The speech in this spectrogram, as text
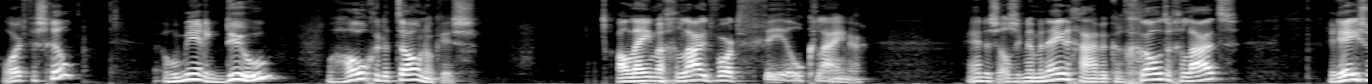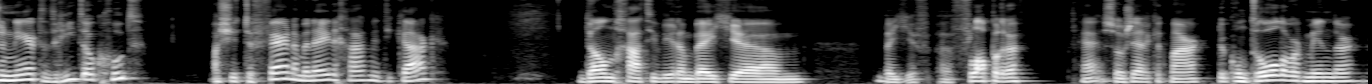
Hoort het verschil? Hoe meer ik duw, hoe hoger de toon ook is. Alleen mijn geluid wordt veel kleiner. dus als ik naar beneden ga, heb ik een groter geluid. Resoneert het riet ook goed. Als je te ver naar beneden gaat met die kaak, dan gaat hij weer een beetje, um, een beetje uh, flapperen. Hè, zo zeg ik het maar. De controle wordt minder.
